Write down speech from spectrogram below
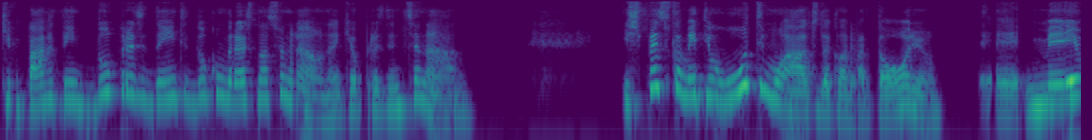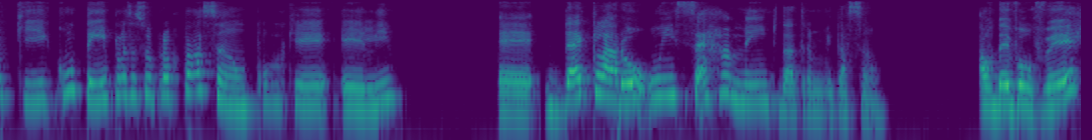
que partem do presidente do Congresso Nacional, né, que é o presidente do Senado. Especificamente o último ato declaratório, é, meio que contempla essa sua preocupação, porque ele é, declarou o encerramento da tramitação. Ao devolver,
